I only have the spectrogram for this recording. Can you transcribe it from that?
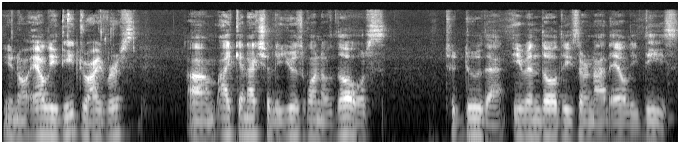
you know LED drivers um, I can actually use one of those to do that even though these are not LEDs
